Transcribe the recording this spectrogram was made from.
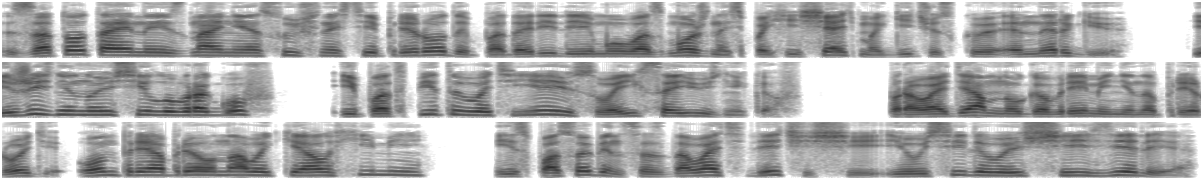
Зато тайные знания сущностей природы подарили ему возможность похищать магическую энергию и жизненную силу врагов и подпитывать ею своих союзников. Проводя много времени на природе, он приобрел навыки алхимии и способен создавать лечащие и усиливающие зелья.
